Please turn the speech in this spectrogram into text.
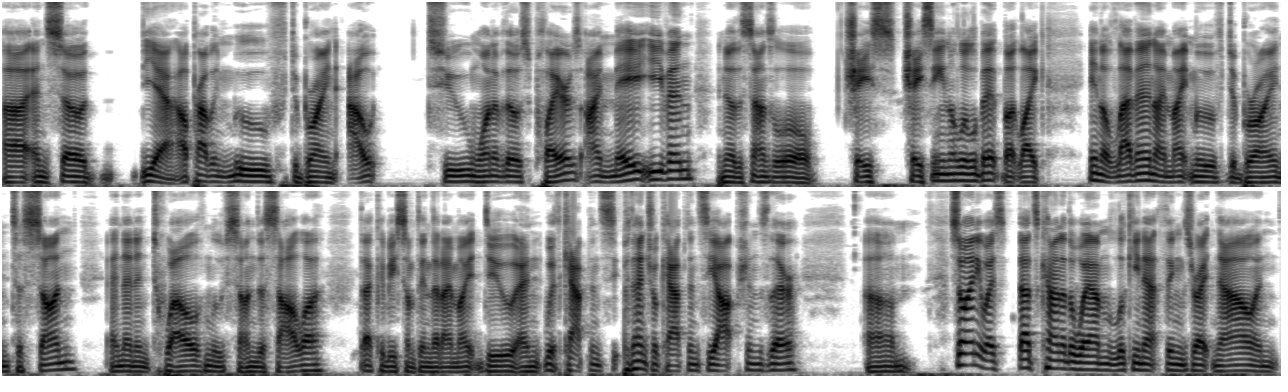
Uh, and so, yeah, I'll probably move De Bruyne out to one of those players. I may even, I know this sounds a little chase chasing a little bit, but like in 11, I might move De Bruyne to Son, and then in 12, move Son to Salah. That could be something that I might do, and with captaincy potential captaincy options there. Um, so, anyways, that's kind of the way I'm looking at things right now, and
